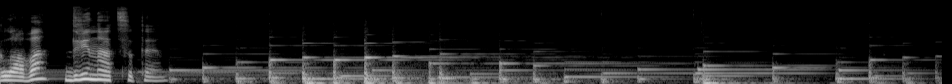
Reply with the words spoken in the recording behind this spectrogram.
Глава 12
